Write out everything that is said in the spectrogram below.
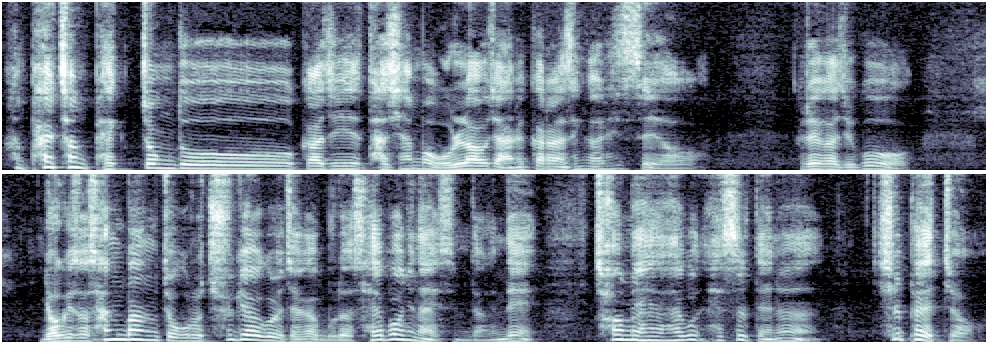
한 8,100 정도까지 다시 한번 올라오지 않을까라는 생각을 했어요. 그래가지고 여기서 상방 쪽으로 추격을 제가 무려 세 번이나 했습니다. 근데 처음에 해- 했을 때는 실패했죠.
